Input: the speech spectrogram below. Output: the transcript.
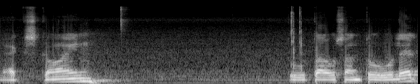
Next coin. 2002 ulit.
